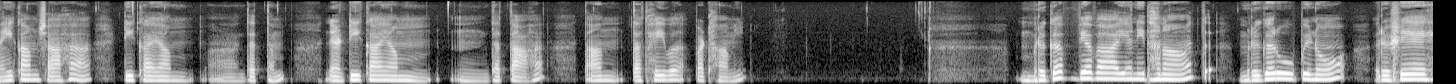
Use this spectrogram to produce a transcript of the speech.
नैकांशाः टीकायां दत्तं टीकायां दत्ताः तान् तथैव पठामि। मृगव्यवायनिधनात् मृगरूपिणो ऋषेः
